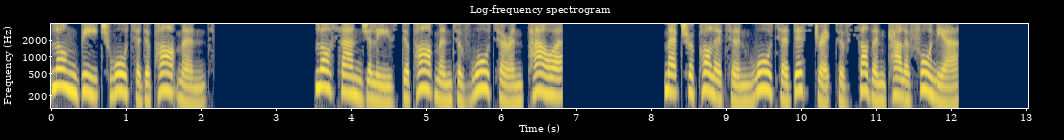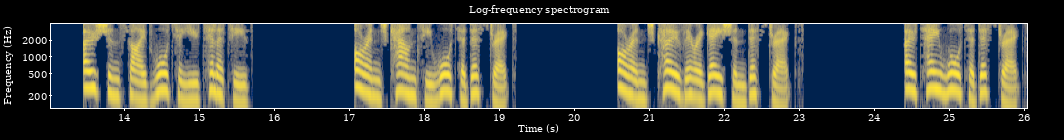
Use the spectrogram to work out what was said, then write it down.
Long Beach Water Department Los Angeles Department of Water and Power Metropolitan Water District of Southern California Oceanside Water Utilities Orange County Water District Orange Cove Irrigation District Otay Water District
